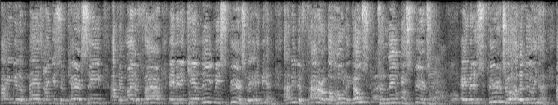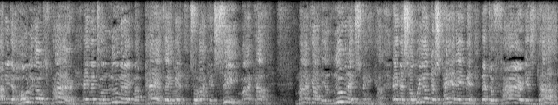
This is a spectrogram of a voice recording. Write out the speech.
I can get a match. I can get some kerosene. I can light a fire. Amen. It can't lead me spiritually. Amen. I need the fire of the Holy Ghost to lead me spiritually. Amen. It's spiritual. Hallelujah. I need the Holy Ghost fire. Amen. To illuminate my path. Amen. So I can see, my God. My God, it illuminates me. Amen. So we understand, amen, that the fire is God,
